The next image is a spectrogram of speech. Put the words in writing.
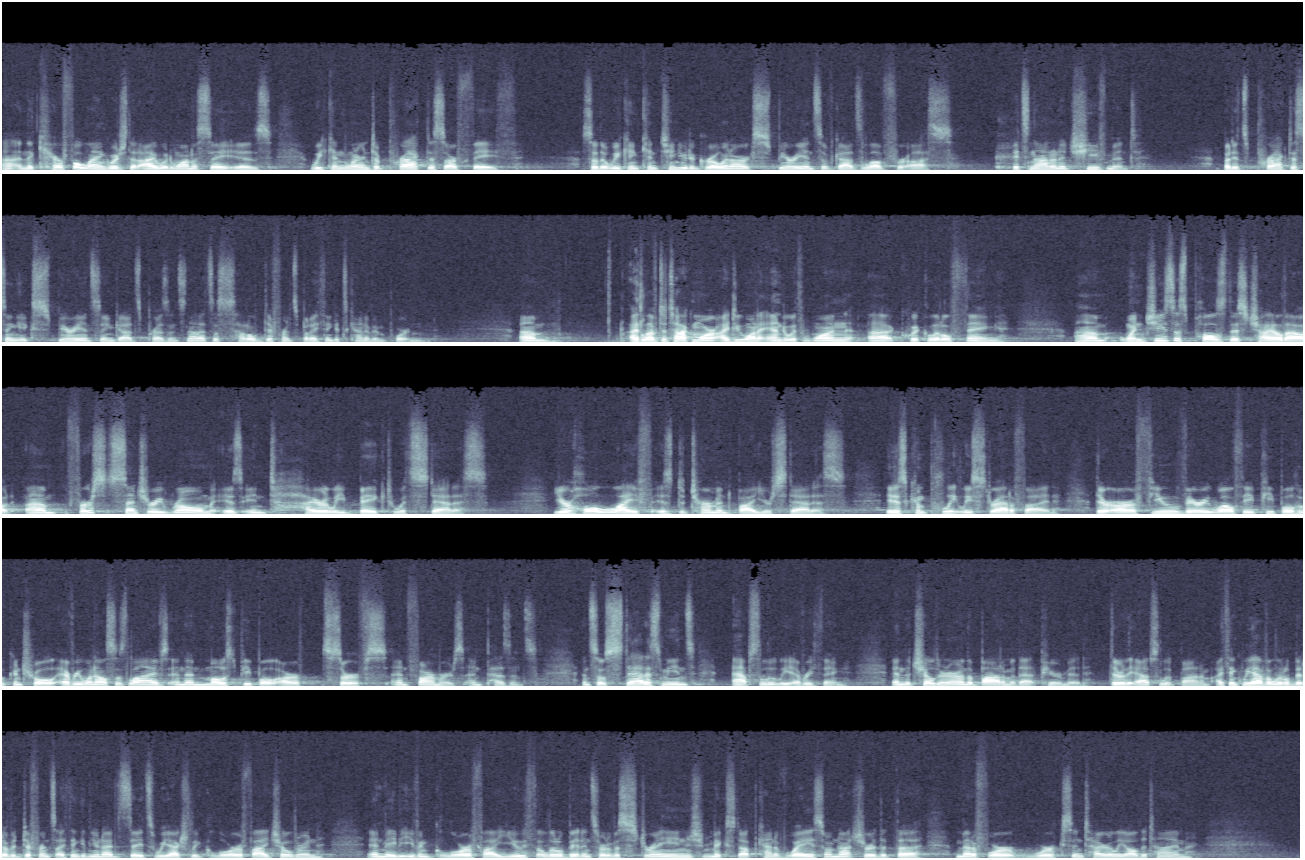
Uh, and the careful language that I would want to say is we can learn to practice our faith so that we can continue to grow in our experience of God's love for us. It's not an achievement, but it's practicing experiencing God's presence. Now, that's a subtle difference, but I think it's kind of important. Um, I'd love to talk more. I do want to end with one uh, quick little thing. Um, when Jesus pulls this child out, um, first century Rome is entirely baked with status. Your whole life is determined by your status, it is completely stratified. There are a few very wealthy people who control everyone else's lives, and then most people are serfs and farmers and peasants. And so status means absolutely everything. And the children are on the bottom of that pyramid. They're the absolute bottom. I think we have a little bit of a difference. I think in the United States, we actually glorify children and maybe even glorify youth a little bit in sort of a strange, mixed up kind of way. So I'm not sure that the metaphor works entirely all the time.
